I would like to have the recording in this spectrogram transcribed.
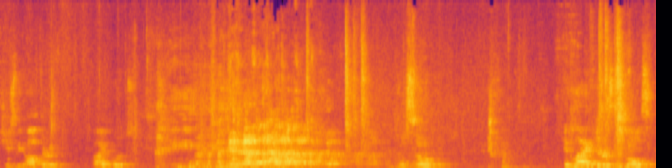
She's the author of five books. So, in life, there are people,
